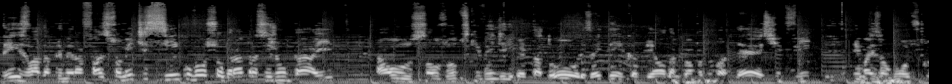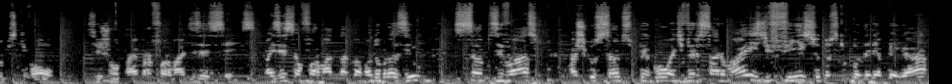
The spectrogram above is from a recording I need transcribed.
desde lá da primeira fase, somente cinco vão sobrar para se juntar aí aos, aos outros que vêm de Libertadores, aí tem campeão da Copa do Nordeste, enfim, tem mais alguns outros clubes que vão se juntar para formar 16. Mas esse é o formato da Copa do Brasil, Santos e Vasco. Acho que o Santos pegou o adversário mais difícil dos que poderia pegar,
